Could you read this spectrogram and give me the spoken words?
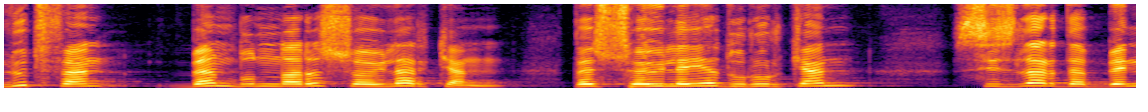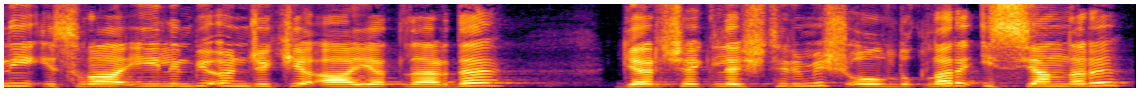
Lütfen ben bunları söylerken ve söyleye dururken sizler de Beni İsrail'in bir önceki ayetlerde gerçekleştirmiş oldukları isyanları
